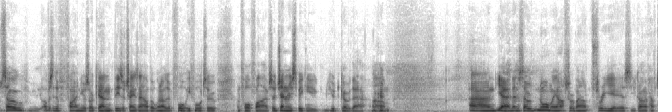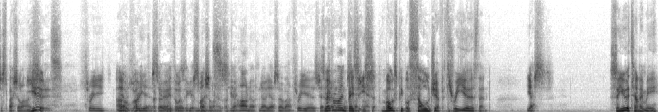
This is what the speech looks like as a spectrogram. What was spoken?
so obviously the fine years again these have changed now, but when I was at 40, 42 and 45, so generally speaking, you, you'd go there. Okay. Um, and yeah, then so normally after about three years, you kind of have to specialize. Years. Three. Oh, yeah, right. three years. So Okay, I thought it was you'll- you'll thinking specialise. Okay. Yeah. Oh no, no, yeah. So about three years. So everyone basically, most people soldier for three years. Then, Yes. so you were telling me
